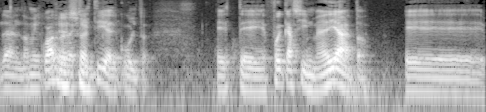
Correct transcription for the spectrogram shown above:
ya en el 2004 ya Exacto. existía el culto este, fue casi inmediato eh,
